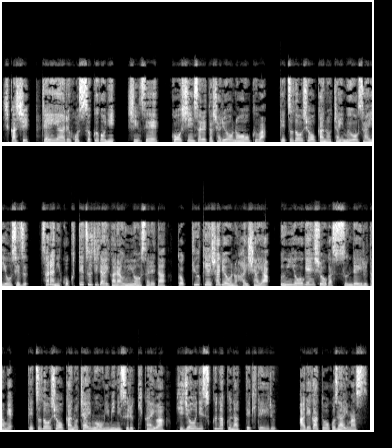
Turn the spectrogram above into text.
しかし JR 発足後に新製、更新された車両の多くは鉄道唱歌のチャイムを採用せず、さらに国鉄時代から運用された特急系車両の廃車や運用減少が進んでいるため、鉄道消化のチャイムを耳にする機会は非常に少なくなってきている。ありがとうございます。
